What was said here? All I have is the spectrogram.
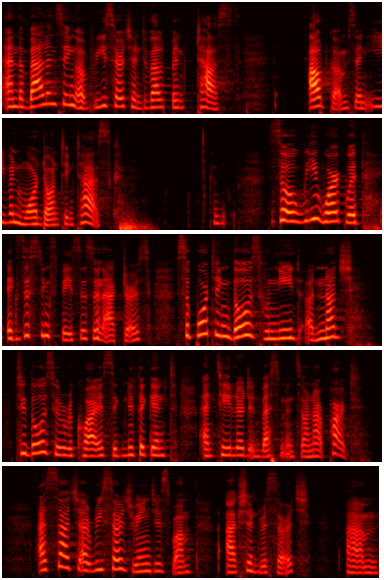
and the balancing of research and development tasks, outcomes, an even more daunting task. So we work with existing spaces and actors, supporting those who need a nudge to those who require significant and tailored investments on our part. As such, our research ranges from action research, um,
